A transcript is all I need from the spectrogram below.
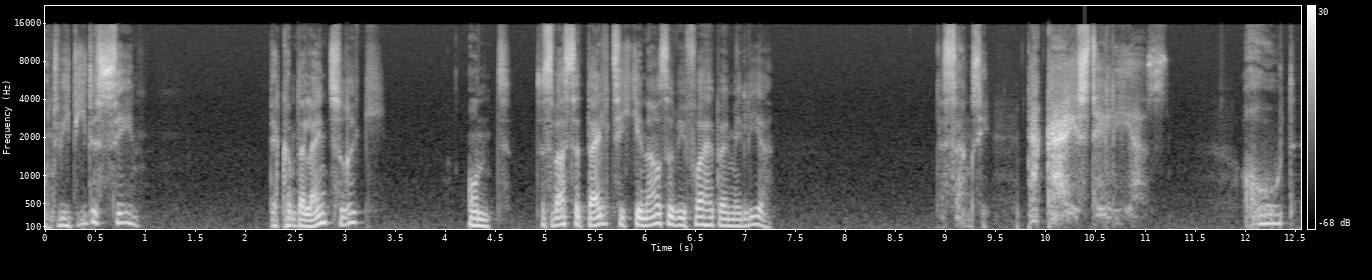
Und wie die das sehen, der kommt allein zurück und das Wasser teilt sich genauso wie vorher beim Elia. Da sagen sie, der Geist Elias ruht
